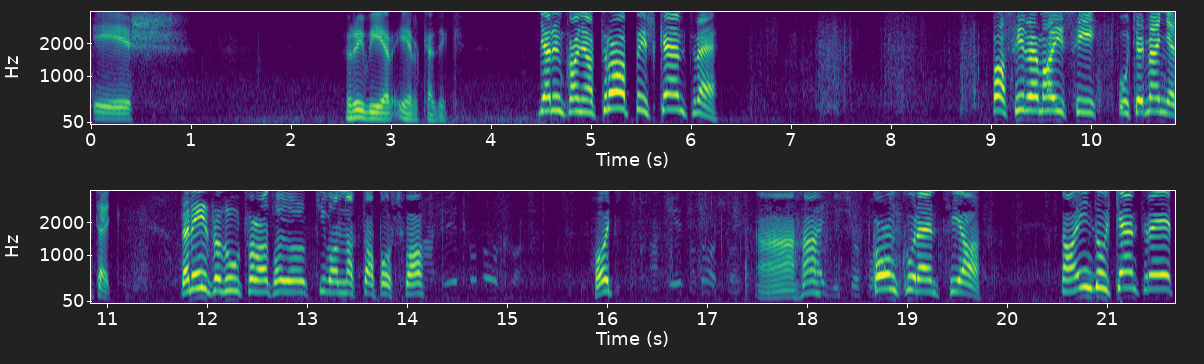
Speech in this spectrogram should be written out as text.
és Rivier érkezik. Gyerünk anya, trapp és kentre! Passzire ma iszi, úgyhogy menjetek! De nézd az útvonalat, hogy ki vannak taposva. Hogy? Aha. Konkurencia! Na, indulj kentrét!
